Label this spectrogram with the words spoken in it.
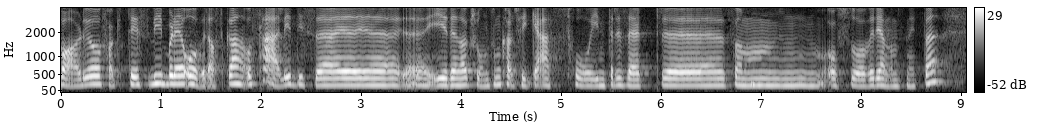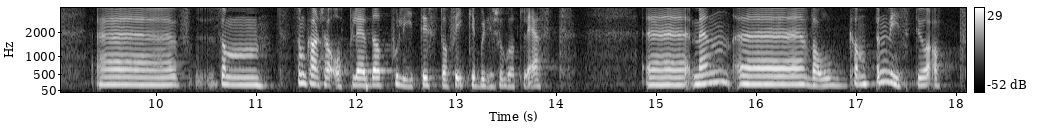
var det jo faktisk Vi ble overraska, og særlig disse i redaksjonen som kanskje ikke er så interessert som oss over gjennomsnittet. Som, som kanskje har opplevd at politisk stoff ikke blir så godt lest. Eh, men eh, valgkampen viste jo at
